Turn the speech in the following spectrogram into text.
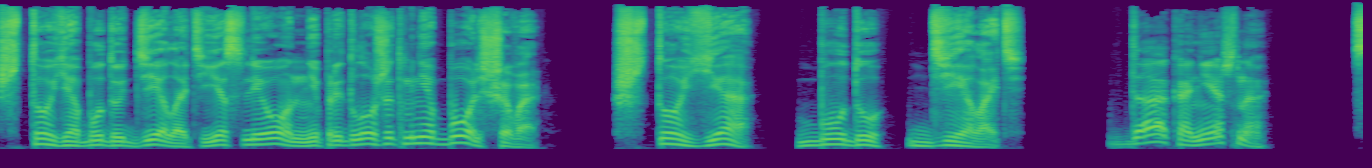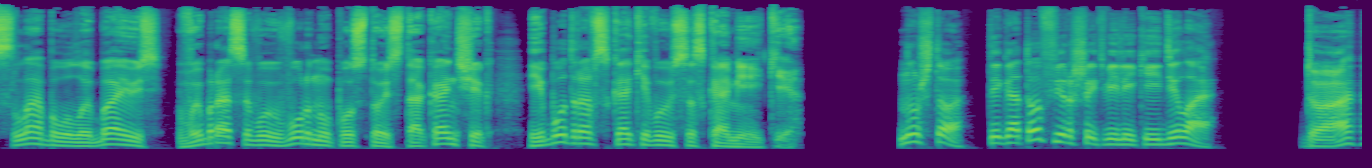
Что я буду делать, если он не предложит мне большего? Что я буду делать? Да, конечно, Слабо улыбаюсь, выбрасываю в урну пустой стаканчик и бодро вскакиваю со скамейки. «Ну что, ты готов вершить великие дела?» «Да»,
